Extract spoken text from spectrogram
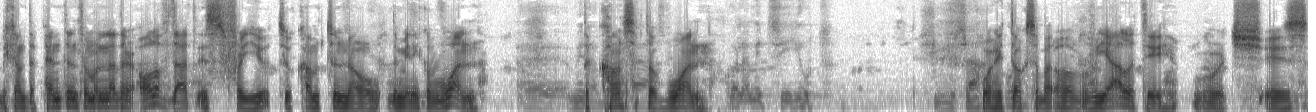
become dependent on one another. All of that is for you to come to know the meaning of one, the concept of one, where he talks about all reality, which is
